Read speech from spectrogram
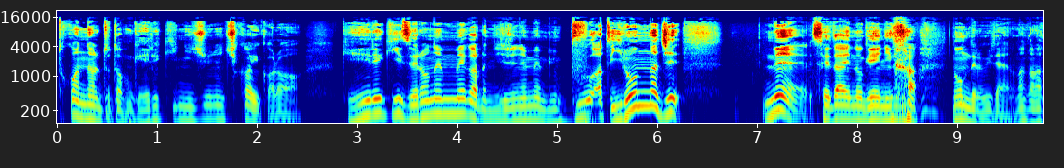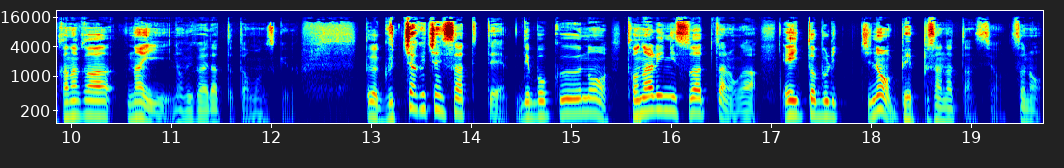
とかになると多分芸歴20年近いから、芸歴0年目から20年目、ブワーっていろんなじ、ねえ、世代の芸人が 飲んでるみたいな、なんかなかなかない飲み会だったと思うんですけど。だからぐちゃぐちゃに座ってて、で、僕の隣に座ってたのが、エイトブリッジの別府さんだったんですよ。その、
